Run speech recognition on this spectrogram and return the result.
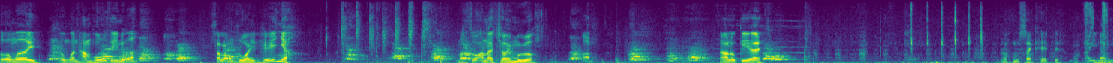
Thôi ông ơi, ông còn ham hố gì nữa? Sao lắm ruồi thế nhỉ? Mà rõ là trời mưa. Ẩm. Nào lúc kia ơi Nó không sạch hết được. Nó thay nông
